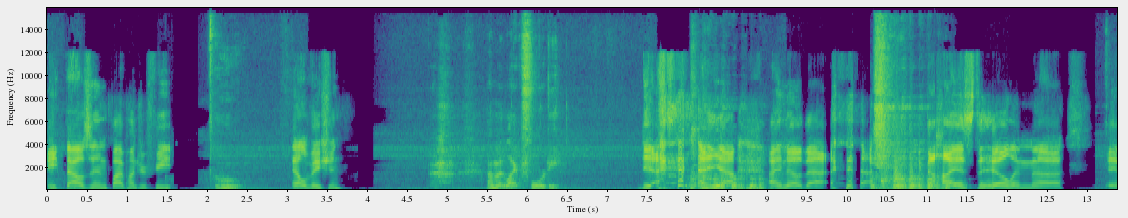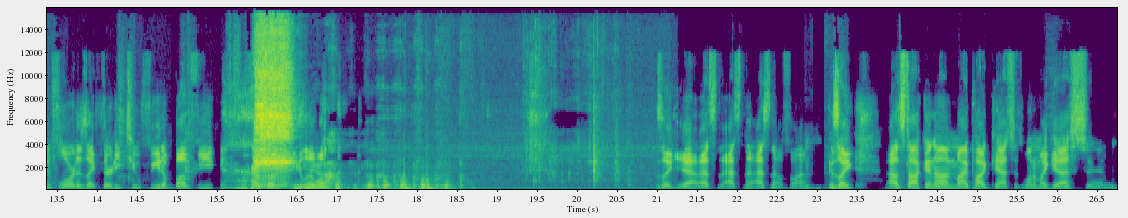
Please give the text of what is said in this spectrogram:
eight thousand five hundred feet ooh, elevation. I'm at like 40. Yeah, yeah, I know that. the highest hill in uh, in Florida is like 32 feet above feet above sea level. It's like, yeah, that's that's no that's no fun. Because like I was talking on my podcast with one of my guests, and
